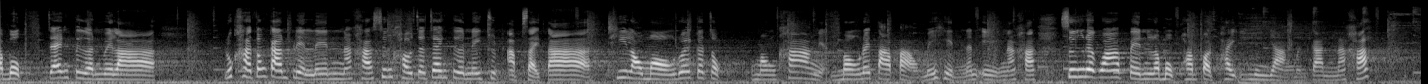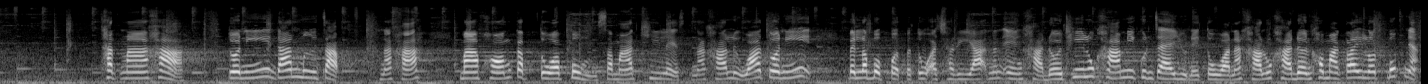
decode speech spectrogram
ระบบแจ้งเตือนเวลา ลูกค้าต้องการเปลี่ยนเลนนะคะ ซึ่งเขาจะแจ้งเตือนในจุดอับสายตา ที่เรามองด้วยกระจกมองข้างเนี่ยมองด้วยตาเปล่าไม่เห็นนั่นเองนะคะ ซึ่งเรียกว่าเป็นระบบความปลอดภัยอีกหนึ่งอย่างเหมือนกันนะคะ ถัดมาค่ะ ตัวนี้ด้านมือจับนะคะ มาพร้อมกับตัวปุ่ม Smart Keyless นะคะ หรือว่าตัวนี้เป็นระบบเปิดประตูอัจฉริยะนั่นเองค่ะ โดยที่ลูกค้ามีกุญแจอยู่ในตัวนะคะ ลูกค้าเดินเข้ามาใกล้รถปุ๊บเนี่ย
